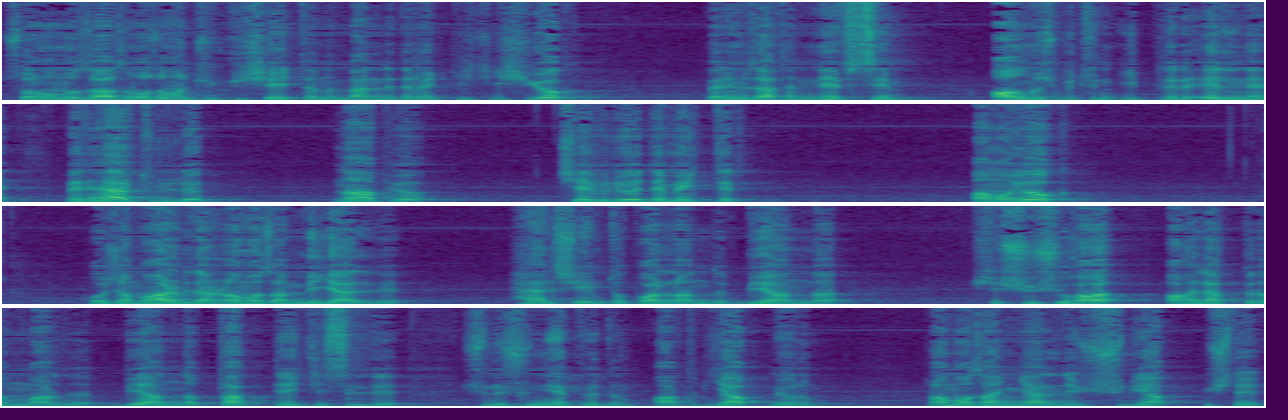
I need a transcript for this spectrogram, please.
sormamız lazım. O zaman çünkü şeytanın benimle demek ki hiç işi yok. Benim zaten nefsim almış bütün ipleri eline, beni her türlü ne yapıyor? Çeviriyor demektir. Ama yok. Hocam harbiden Ramazan bir geldi. Her şeyim toparlandı. Bir anda işte şu şu ahlaklarım vardı. Bir anda tak diye kesildi. Şunu şunu yapıyordum. Artık yapmıyorum. Ramazan geldi. Şunu yap işte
